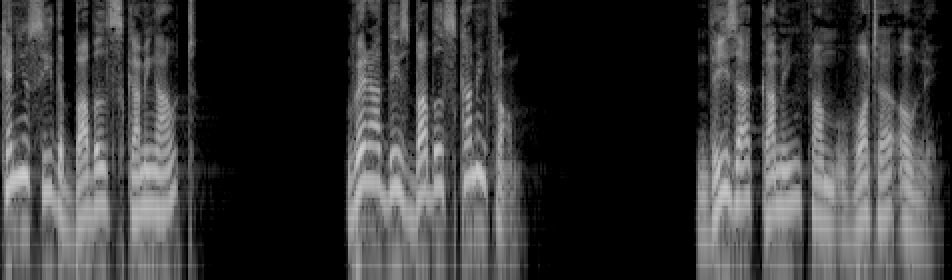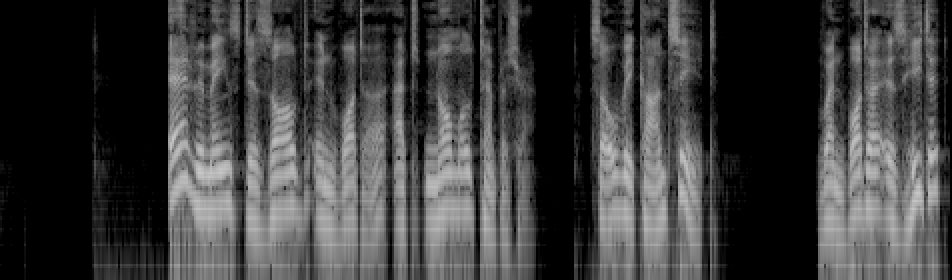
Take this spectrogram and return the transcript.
Can you see the bubbles coming out? Where are these bubbles coming from? These are coming from water only. Air remains dissolved in water at normal temperature, so we can't see it. When water is heated,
